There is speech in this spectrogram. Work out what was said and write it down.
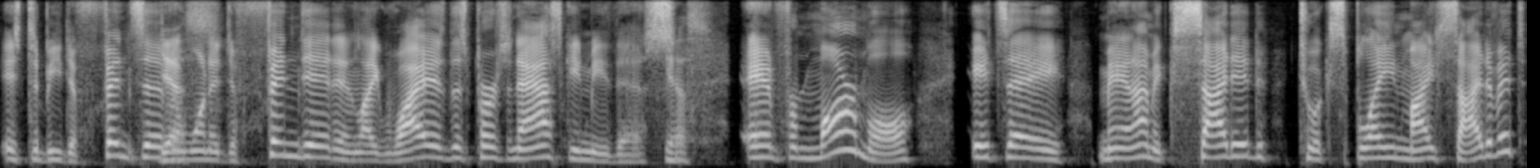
is to be defensive yes. and want to defend it and like, why is this person asking me this? Yes. And for Marmol, It's a man, I'm excited to explain my side of it,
